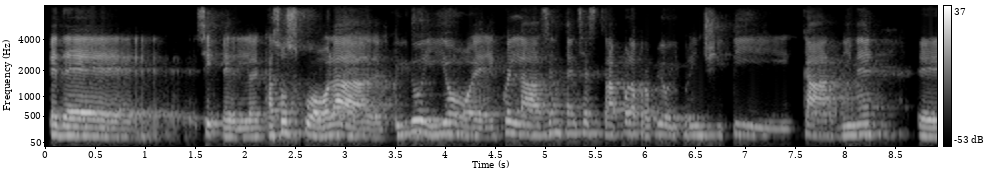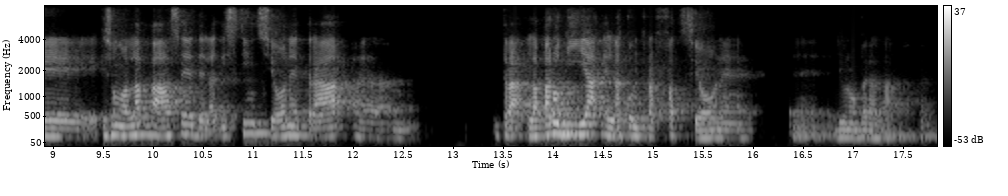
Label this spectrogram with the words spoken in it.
Ed è, sì, è il caso scuola, qui rido io, e quella sentenza estrapola proprio i principi cardine eh, che sono alla base della distinzione tra, eh, tra la parodia e la contraffazione eh, di un'opera d'arte.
